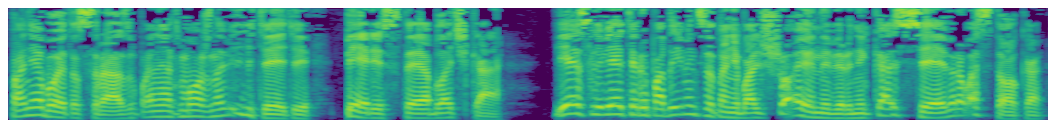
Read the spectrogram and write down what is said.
по небу это сразу понять можно, видите эти перистые облачка? Если ветер и подымется, то небольшое, наверняка с северо-востока.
